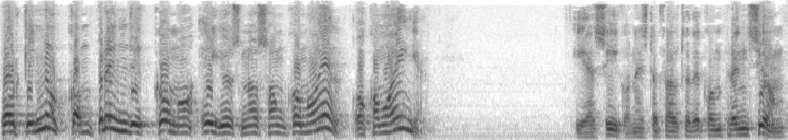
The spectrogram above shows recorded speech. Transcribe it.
porque no comprende cómo ellos no son como él o como ella y así con esta falta de comprensión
